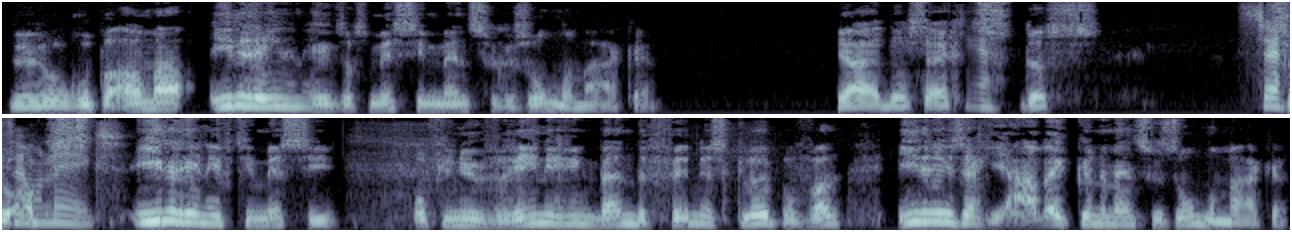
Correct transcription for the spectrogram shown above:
We roepen allemaal, iedereen heeft als missie mensen gezonder maken. Ja, dat is echt, dat is Zegt helemaal niks. Iedereen heeft die missie. Of je nu een vereniging bent, de fitnessclub of wat. Iedereen zegt, ja, wij kunnen mensen gezonder maken.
